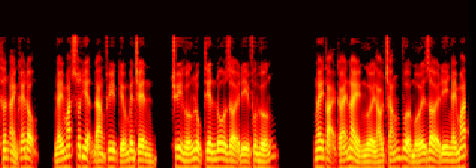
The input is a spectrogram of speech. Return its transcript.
thân ảnh khẽ động, nháy mắt xuất hiện đang phi kiếm bên trên, truy hướng lục thiên đô rời đi phương hướng ngay tại cái này người áo trắng vừa mới rời đi nháy mắt,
